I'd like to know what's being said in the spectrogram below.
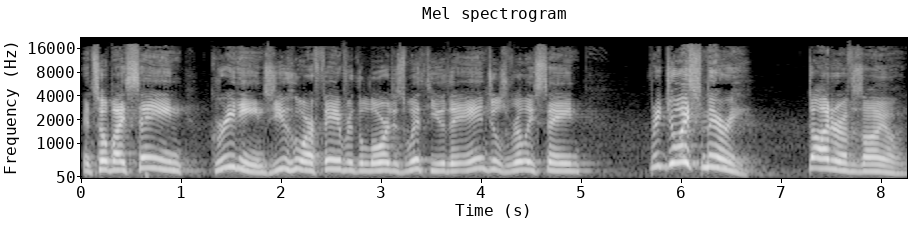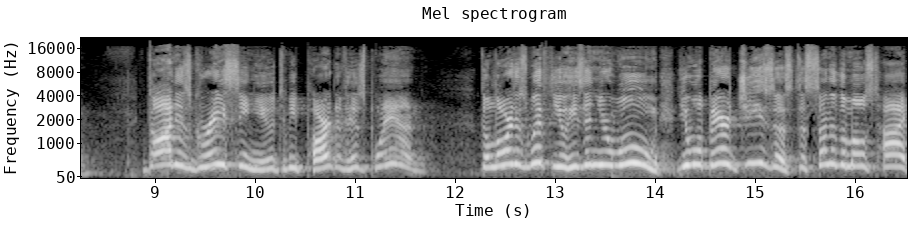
And so by saying, Greetings, you who are favored, the Lord is with you, the angel's really saying, Rejoice, Mary, daughter of Zion. God is gracing you to be part of his plan. The Lord is with you. He's in your womb. You will bear Jesus, the Son of the Most High,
